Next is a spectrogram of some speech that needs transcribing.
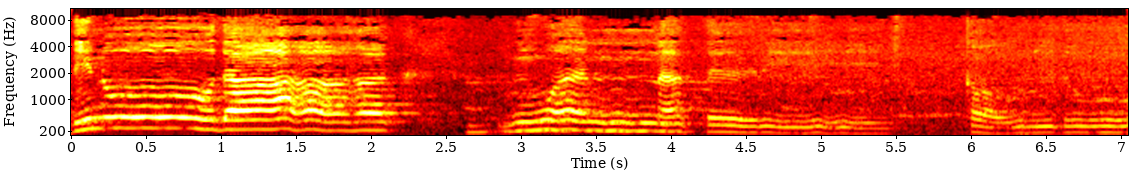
දිනෝදාහක් නුවන් අතරේ කවුරුදෝ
